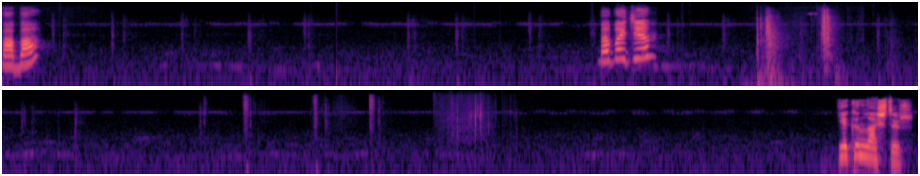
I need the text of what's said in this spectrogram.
Baba? Babacığım. Yakınlaştır.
